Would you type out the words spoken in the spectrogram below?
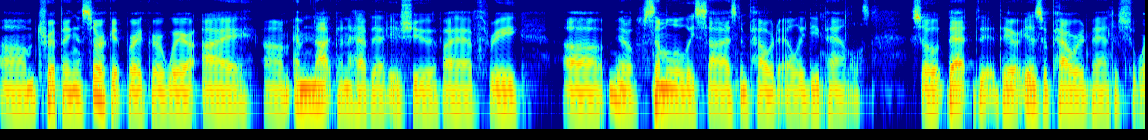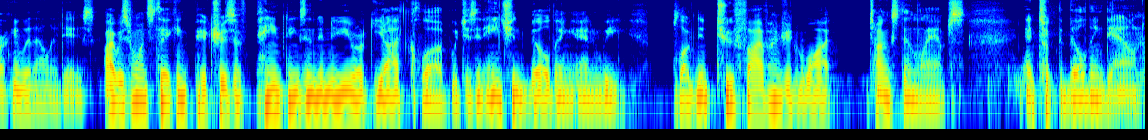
um, tripping a circuit breaker where I um, am not going to have that issue if I have three, uh, you know, similarly sized and powered LED panels. So that th- there is a power advantage to working with LEDs. I was once taking pictures of paintings in the New York Yacht Club, which is an ancient building, and we plugged in two 500 watt tungsten lamps and took the building down.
